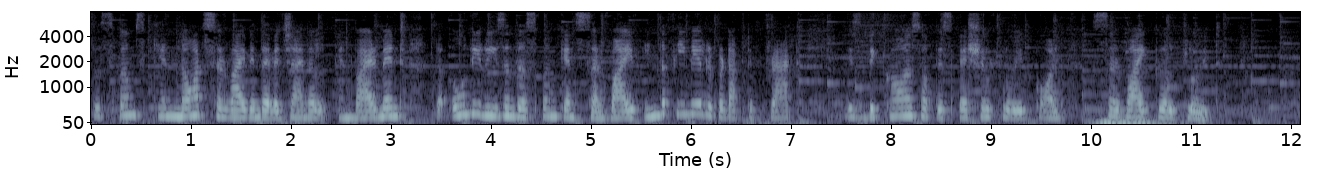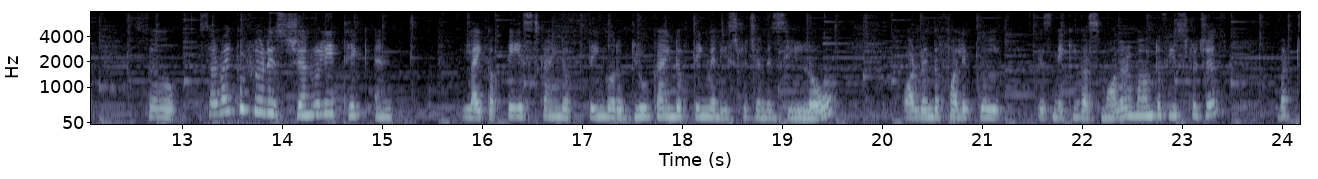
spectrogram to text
So sperms cannot survive in the vaginal environment. The only reason the sperm can survive in the female reproductive tract is because of this special fluid called cervical fluid. So cervical fluid is generally thick and like a paste kind of thing or a glue kind of thing when estrogen is low or when the follicle is making a smaller amount of estrogen but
